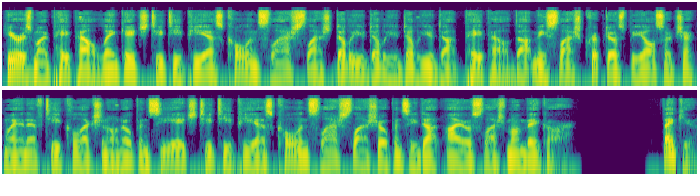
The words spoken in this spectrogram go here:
Here is my PayPal link https colon slash slash www.paypal.me slash cryptosby also check my NFT collection on OpenSea https colon slash slash opensea.io slash. Thank you.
